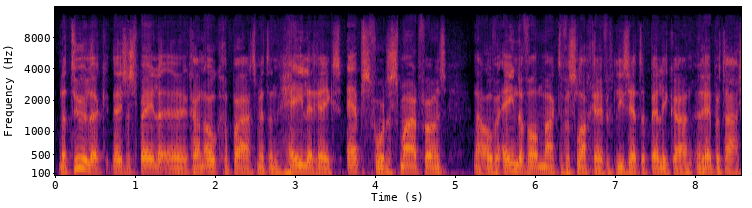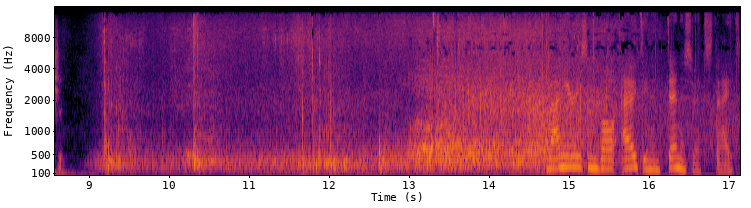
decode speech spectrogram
Natuurlijk, deze spelen uh, gaan ook gepaard met een hele reeks apps voor de smartphones. Nou, over één daarvan maakte verslaggever Lisette Pellicaan een reportage. Wanneer is een bal uit in een tenniswedstrijd?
